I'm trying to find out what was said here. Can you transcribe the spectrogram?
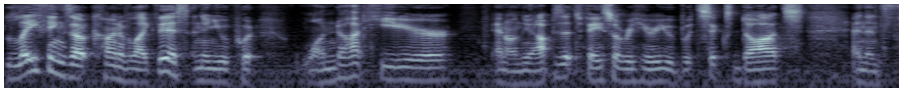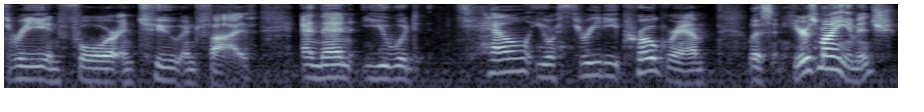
lay things out kind of like this and then you would put one dot here and on the opposite face over here you would put six dots and then three and four and two and five. And then you would tell your 3D program listen here's my image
